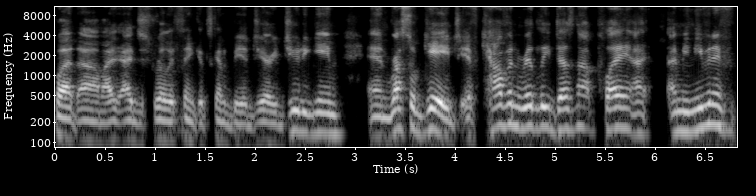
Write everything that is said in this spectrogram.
But um, I, I, just really think it's going to be a Jerry Jeudy game. And Russell Gage, if Calvin Ridley does not play, I, I mean, even if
